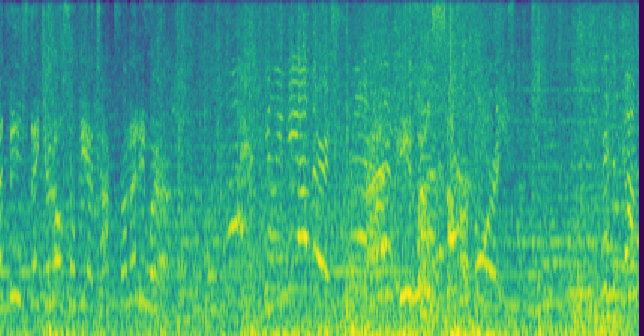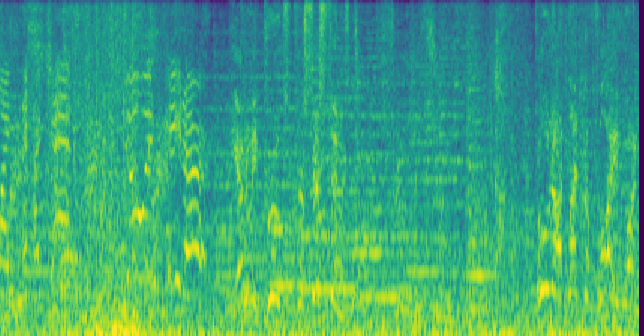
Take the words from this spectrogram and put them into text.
That means they can also be attacked from anywhere! Fire's killing the others! And he will suffer for it! This has got my neck! I can't! Do it, Peter! The enemy proves persistent! Do not let the Flying One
